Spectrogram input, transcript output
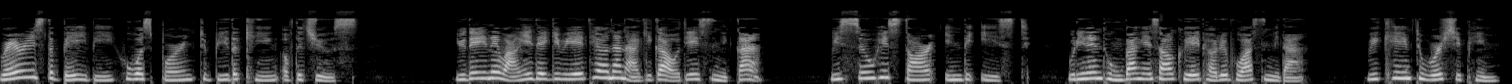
Where is the baby who was born to be the king of the Jews? 유대인의 왕이 되기 위해 태어난 아기가 어디에 있습니까? We saw his star in the east. 우리는 동방에서 그의 별을 보았습니다. We came to worship him.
